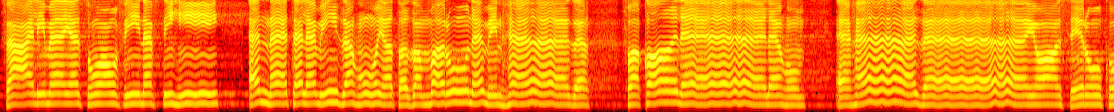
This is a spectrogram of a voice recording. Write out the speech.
فعلم يسوع في نفسه أن تلاميذه يتذمرون من هذا فقال لهم أهذا يعسركم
